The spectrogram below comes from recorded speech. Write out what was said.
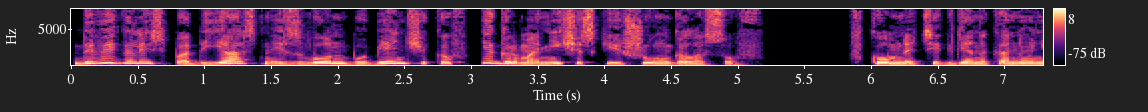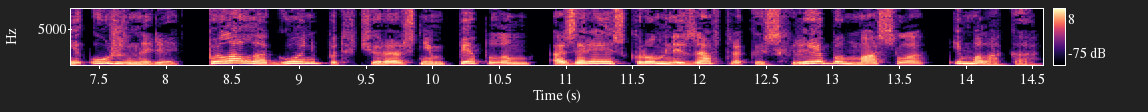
двигались под ясный звон бубенчиков и гармонический шум голосов. В комнате, где накануне ужинали, Пылал огонь под вчерашним пеплом, озаряя скромный завтрак из хлеба, масла и молока.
